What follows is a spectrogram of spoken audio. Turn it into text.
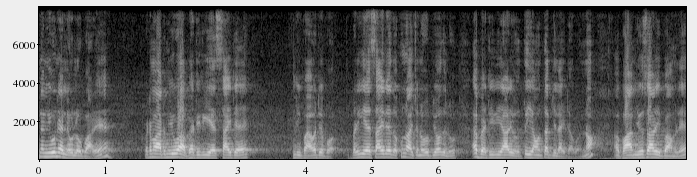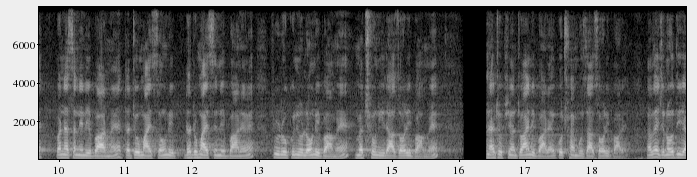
နှစ်မျိုးနဲ့လုပ်လုပ်ပါတယ်ပထမတစ်မျိုးက bacteria side antibiotic ပေါ့ bacteria side ဆိုခုနကကျွန်တော်တို့ပြောသလိုအဘက်တီးရီးယားတွေကိုတေးအောင်တက်ပစ်လိုက်တာပေါ့နော်ဘာမျိုးစားတွေပါမလဲ penicillin တွေပါမယ် datomycin တွေ datomycin တွေပါမယ် fluoroquinolone တွေပါမယ် metronidazole တွေပါမယ် nitrofuran twine တွေပါတယ်ကို trambuzazole တွေပါတယ်နောက်ပြီးကျွန်တော်တို့သိကြ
